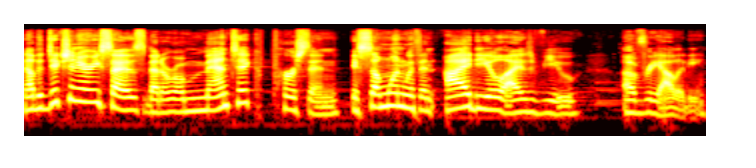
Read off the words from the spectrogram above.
Now, the dictionary says that a romantic person is someone with an idealized view of reality.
